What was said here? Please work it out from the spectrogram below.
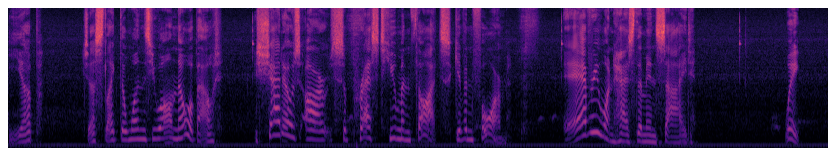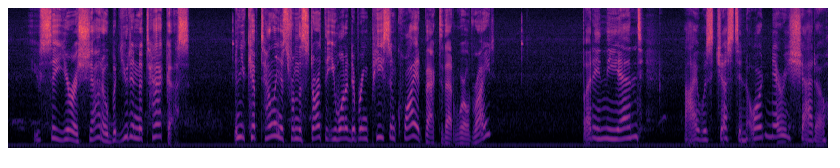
Yup. Just like the ones you all know about. Shadows are suppressed human thoughts given form. Everyone has them inside. Wait, you say you're a shadow, but you didn't attack us. And you kept telling us from the start that you wanted to bring peace and quiet back to that world, right? But in the end, I was just an ordinary shadow.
